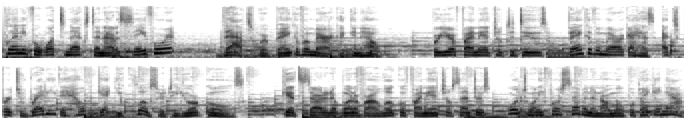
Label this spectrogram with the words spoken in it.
Planning for what's next and how to save for it? That's where Bank of America can help. For your financial to-dos, Bank of America has experts ready to help get you closer to your goals. Get started at one of our local financial centers or 24-7 in our mobile banking app.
